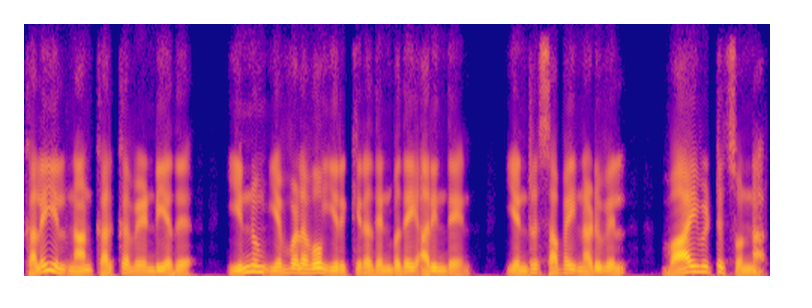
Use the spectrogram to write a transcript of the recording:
கலையில் நான் கற்க வேண்டியது இன்னும் எவ்வளவோ இருக்கிறதென்பதை அறிந்தேன் என்று சபை நடுவில் வாய்விட்டு சொன்னார்.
